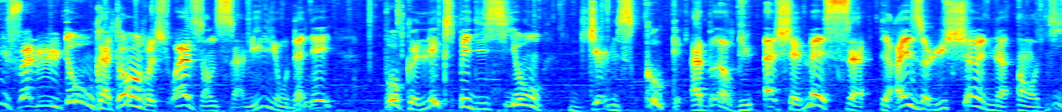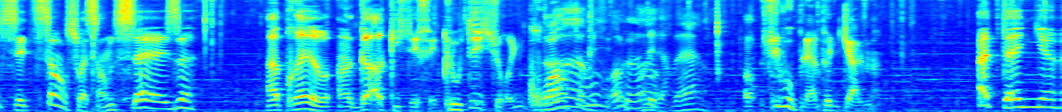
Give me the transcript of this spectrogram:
Il fallut donc attendre 65 millions d'années pour que l'expédition James Cook à bord du HMS Resolution en 1776, après euh, un gars qui s'est fait clouter sur une croix, Ah, oh là là. Oh, s'il vous plaît, un peu de calme. Atteignent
